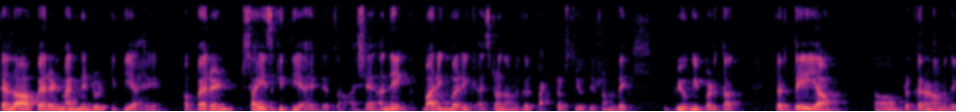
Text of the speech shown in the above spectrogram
त्याला अपॅरंट मॅग्नेट्यूड किती आहे अपॅरेंट साईज किती आहे त्याचा. असे अनेक बारीक बारीक ॲस्ट्रॉनॉमिकल फॅक्टर्स ज्योतिषामध्ये उपयोगी पडतात. तर ते या प्रकरणामध्ये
